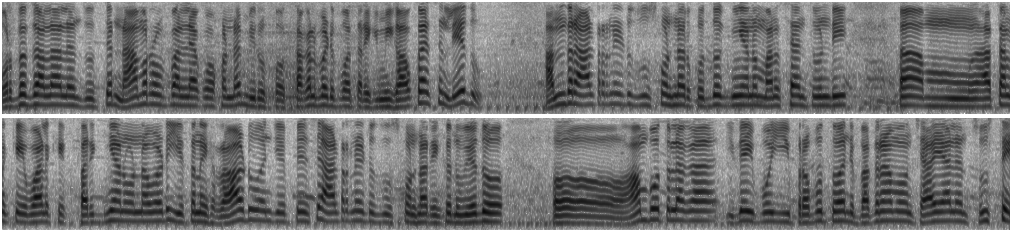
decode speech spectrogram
బురద జల్లాలని చూస్తే నామరూపాలు లేకోకుండా మీరు తగలబడిపోతారు. ఇక మీకు అవకాశం లేదు. అందరు ఆల్టర్నేటివ్ చూసుకుంటున్నారు. కొద్ది జ్ఞానం మనశ్శాంతి ఉండి అతనికి వాళ్ళకి పరిజ్ఞానం ఉన్నవాడు ఇతనికి రాడు అని చెప్పేసి ఆల్టర్నేటివ్ చూసుకుంటున్నారు. ఇంకా నువ్వేదో ఆ, ఆంబోతులాగా ఇదైపోయి ఈ ప్రభుత్వాన్ని బదనామం చేయాలని చూస్తే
